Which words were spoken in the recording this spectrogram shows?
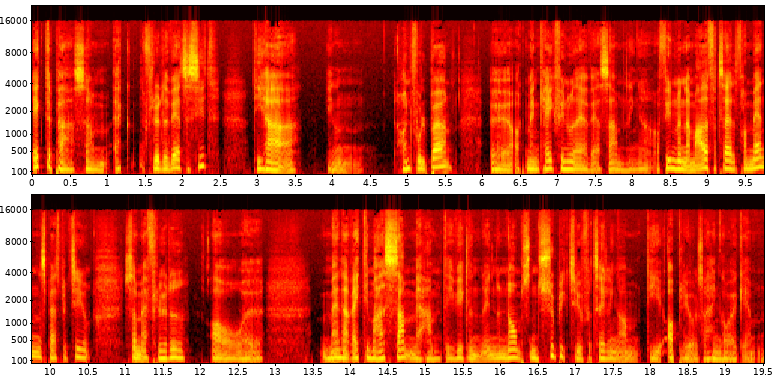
ægtepar, som er flyttet hver til sit. De har en håndfuld børn, øh, og man kan ikke finde ud af at være sammen længere. Og filmen er meget fortalt fra mandens perspektiv, som er flyttet, og øh, man er rigtig meget sammen med ham. Det er virkelig en enormt sådan, subjektiv fortælling om de oplevelser, han går igennem.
